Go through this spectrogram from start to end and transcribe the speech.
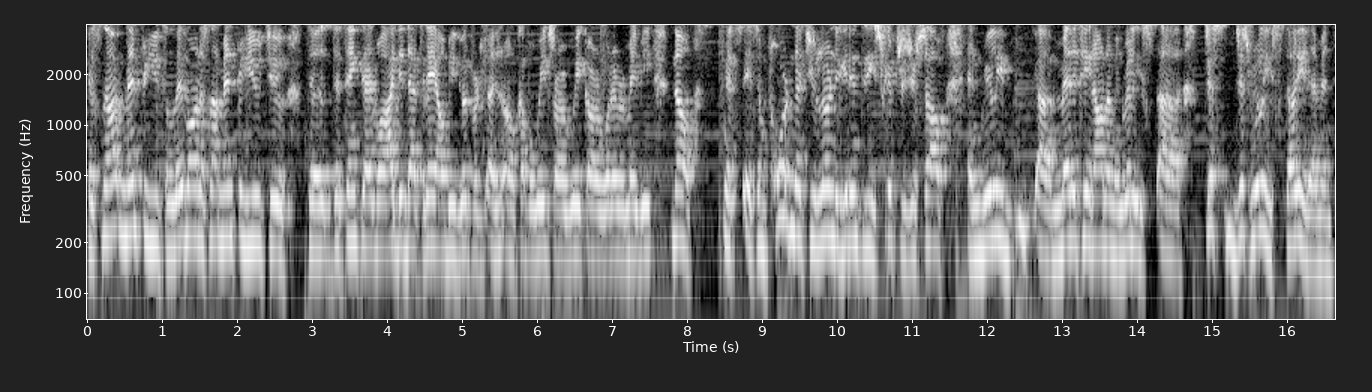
It's not meant for you to live on. It's not meant for you to to to think that well I did that today, I'll be good for you know, a couple weeks or a week or whatever it may be. No, it's it's important that you learn to get into these scriptures yourself and really uh, meditate on them and really uh, just just really study them and,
